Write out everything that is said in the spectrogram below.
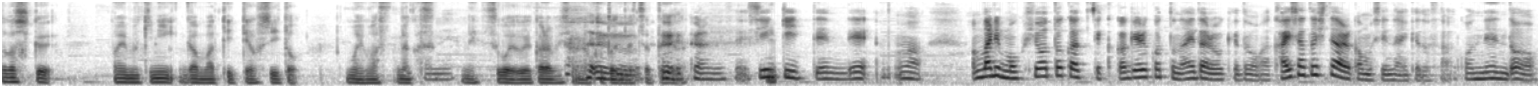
楽しく前向きに頑張っていってほしいと思います。なんかね。ねすごい上から目線なことになっちゃったけど。上から目線。心機一転でまああんまり目標とかって掲げることないだろうけど、まあ、会社としてはあるかもしれないけどさ今年度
